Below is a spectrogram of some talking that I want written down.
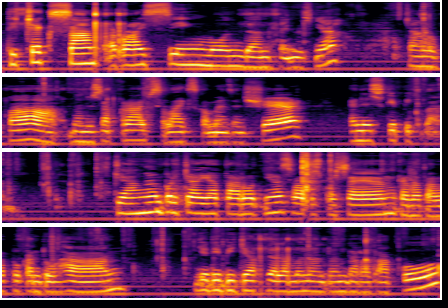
Dicek Sun, Rising, Moon, dan Venusnya Jangan lupa bantu subscribe, like, comment, and share. And skip iklan Jangan percaya tarotnya 100% karena tarot bukan Tuhan jadi bijak dalam menonton tarot aku.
